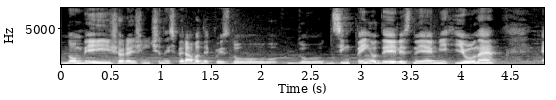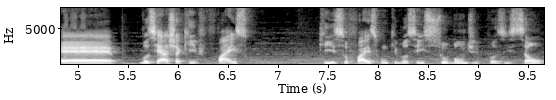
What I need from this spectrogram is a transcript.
no Major, a gente não esperava depois do, do desempenho deles no IM Rio, né? É, você acha que faz que isso faz com que vocês subam de posição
